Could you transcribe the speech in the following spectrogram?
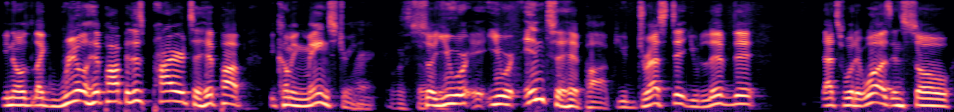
You know, like real hip hop. This is prior to hip hop becoming mainstream. Right. So you were you were into hip hop. You dressed it. You lived it. That's what it was. And so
